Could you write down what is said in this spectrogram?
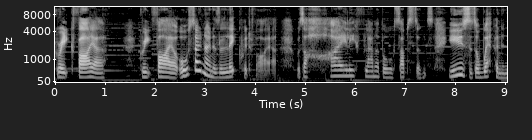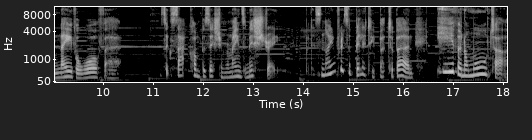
Greek fire. Greek fire, also known as liquid fire, was a highly flammable substance used as a weapon in naval warfare. Its exact composition remains a mystery, but it's known for its ability but to burn even on water.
